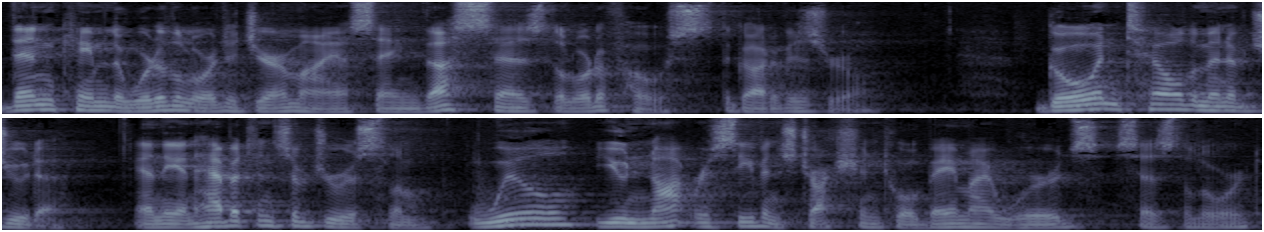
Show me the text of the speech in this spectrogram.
Then came the word of the Lord to Jeremiah, saying, Thus says the Lord of hosts, the God of Israel Go and tell the men of Judah and the inhabitants of Jerusalem, Will you not receive instruction to obey my words, says the Lord?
